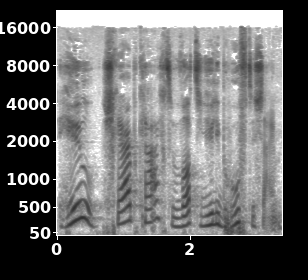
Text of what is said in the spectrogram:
heel scherp krijgt wat jullie behoeften zijn.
